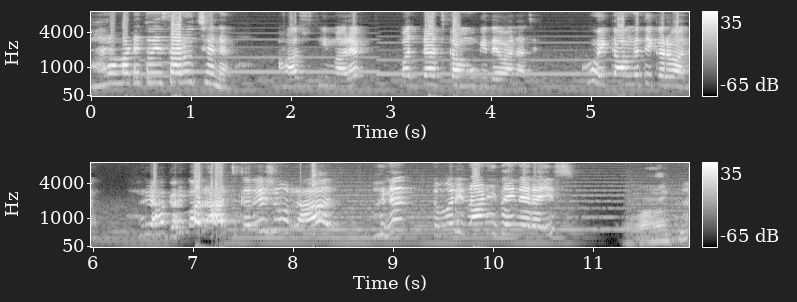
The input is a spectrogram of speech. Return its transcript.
મારા માટે તો એ સારું જ છે ને. આજથી મારે બધા જ કામ મૂકી દેવાના છે. કોઈ કામ નથી કરવાનું. અરે આ ઘરમાં રાજ કરીશું રાજ. અને તમારી રાણી થઈને રહીશ. વાહ તું?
